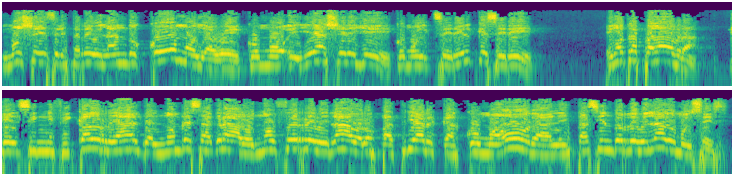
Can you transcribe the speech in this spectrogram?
Moshe se le está revelando como Yahweh, como como el seré el que seré. En otras palabras, que el significado real del nombre sagrado no fue revelado a los patriarcas como ahora le está siendo revelado Moisés.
